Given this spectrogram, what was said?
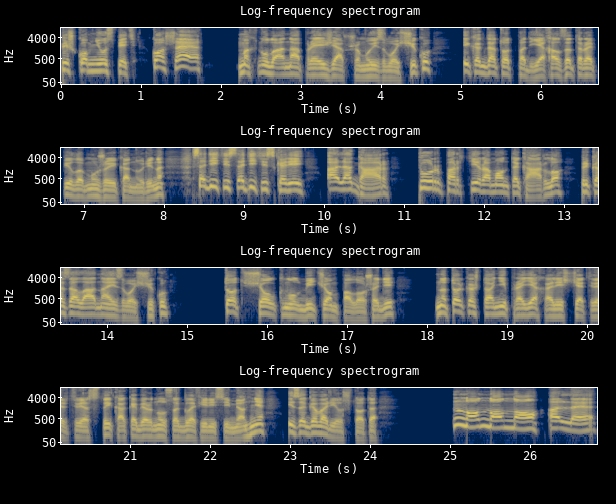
Пешком не успеть! Коше!» Махнула она проезжавшему извозчику, и когда тот подъехал, заторопила мужа и Конурина. «Садитесь, садитесь скорей! Алягар! Пур партира Монте-Карло!» приказала она извозчику. Тот щелкнул бичом по лошади — но только что они проехали с четверть версты, как обернулся к Глафире Семенне и заговорил что-то. «Но-но-но, але!»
